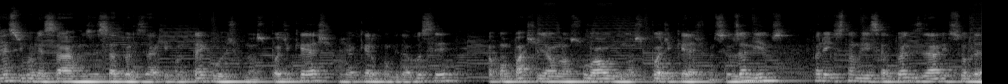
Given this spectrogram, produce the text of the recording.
Antes de começarmos a se atualizar aqui com o TechWord para o nosso podcast, já quero convidar você a compartilhar o nosso áudio, o nosso podcast com seus amigos, para eles também se atualizarem sobre a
